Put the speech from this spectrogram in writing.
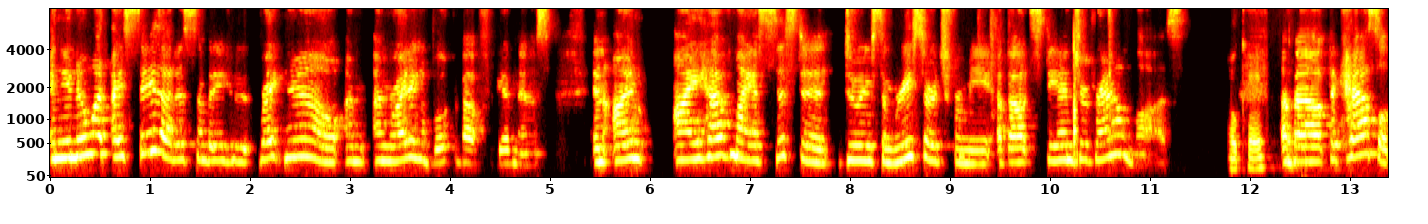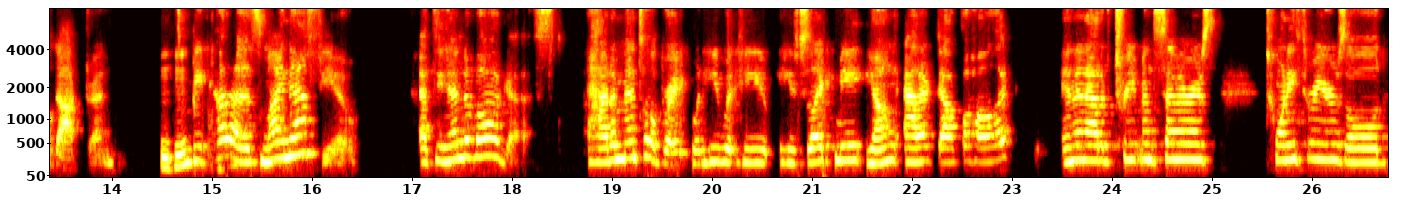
and you know what i say that as somebody who right now i'm i'm writing a book about forgiveness and i'm i have my assistant doing some research for me about stand your ground laws okay about the castle doctrine mm-hmm. because my nephew at the end of august had a mental break when he would he he's like me young addict alcoholic in and out of treatment centers 23 years old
